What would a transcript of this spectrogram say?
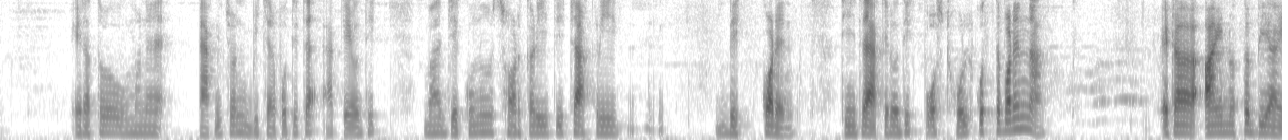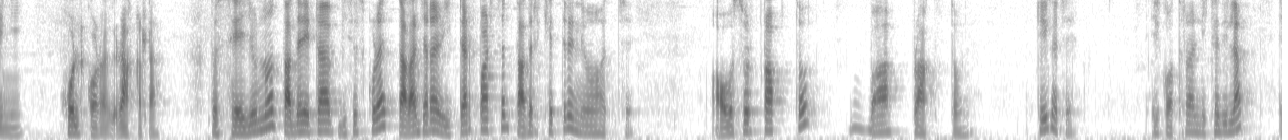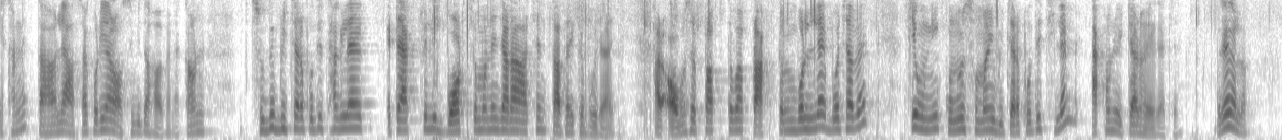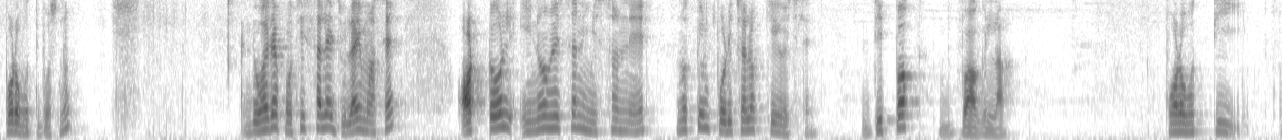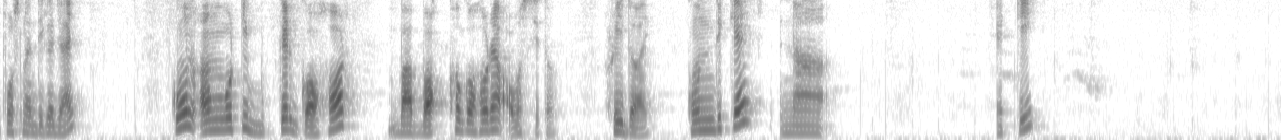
এরা তো মানে একজন বিচারপতিতে একের অধিক বা যে কোনো সরকারি যে চাকরি করেন, তিনি তো একের অধিক পোস্ট হোল্ড করতে পারেন না। এটা আইনত বেআইনি হোল্ড করা, রাখাটা। তো সেই জন্য তাদের এটা বিশেষ করে তারা যারা রিটায়ার পারসন তাদের ক্ষেত্রে নেওয়া হচ্ছে। অবসরপ্রাপ্ত বা প্রাক্তন। ঠিক আছে? এই কথাটা লিখে দিলাম। এখানে তাহলে আশা করি আর অসুবিধা হবে না। কারণ শুধু বিচারপতি থাকলে এটা অ্যাকচুয়ালি বর্তমানে যারা আছেন তাদেরকে বোঝায়। আর অবসরপ্রাপ্ত বা প্রাক্তন বললে বোঝাবে যে উনি কোনো সময় বিচারপতি ছিলেন, এখন রিটায়ার হয়ে গেছেন। বোঝা গেল? পরবর্তী প্রশ্ন। দু হাজার পঁচিশ সালে জুলাই মাসে অটল ইনোভেশন মিশনের নতুন পরিচালক কে হয়েছিলেন? দীপক বাগলা। পরবর্তী প্রশ্নের দিকে যাই, কোন অঙ্গটি বুকের গহর বা বক্ষ গহরে অবস্থিত? হৃদয় কোন দিকে না এটি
